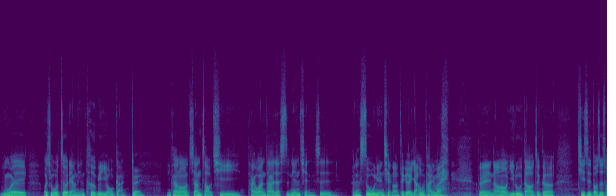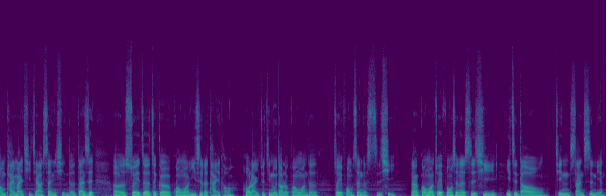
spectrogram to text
因为、嗯、而且我这两年特别有感。对，你看哦，像早期台湾大概在十年前是可能十五年前哦，这个雅虎拍卖，对，然后一路到这个，其实都是从拍卖起家盛行的。但是呃，随着这个官网意识的抬头，后来就进入到了官网的最丰盛的时期。那官网最丰盛的时期，一直到近三四年，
